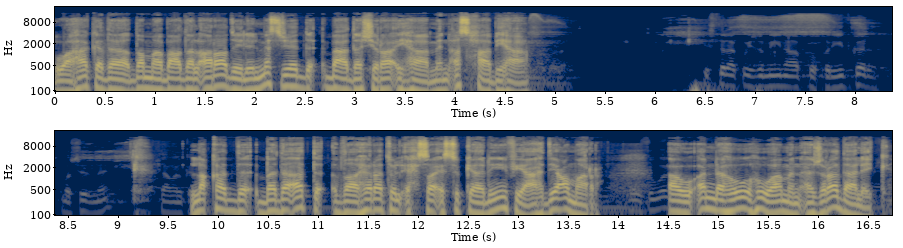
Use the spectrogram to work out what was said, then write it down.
وهكذا ضم بعض الأراضي للمسجد بعد شرائها من أصحابها. لقد بدأت ظاهرة الإحصاء السكاني في عهد عمر أو أنه هو من أجرى ذلك.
